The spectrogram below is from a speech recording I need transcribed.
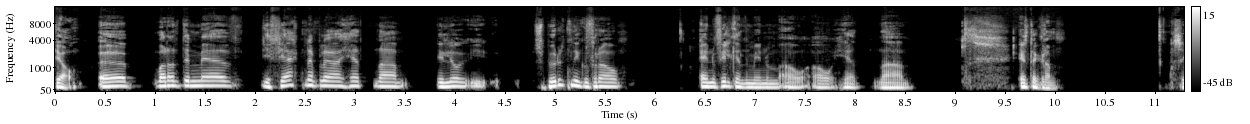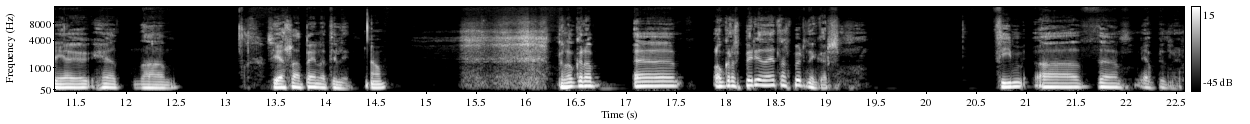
já, uh, varandi með ég fekk nefnilega hérna í ljó, í spurningu frá einu fylgjandum mínum á, á hérna Instagram sem ég hérna sem ég ætlaði að beina til þín. Já. Mér langar að uh, langar að spyrja það eitthvað spurningar. Því að uh, já, byrju.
